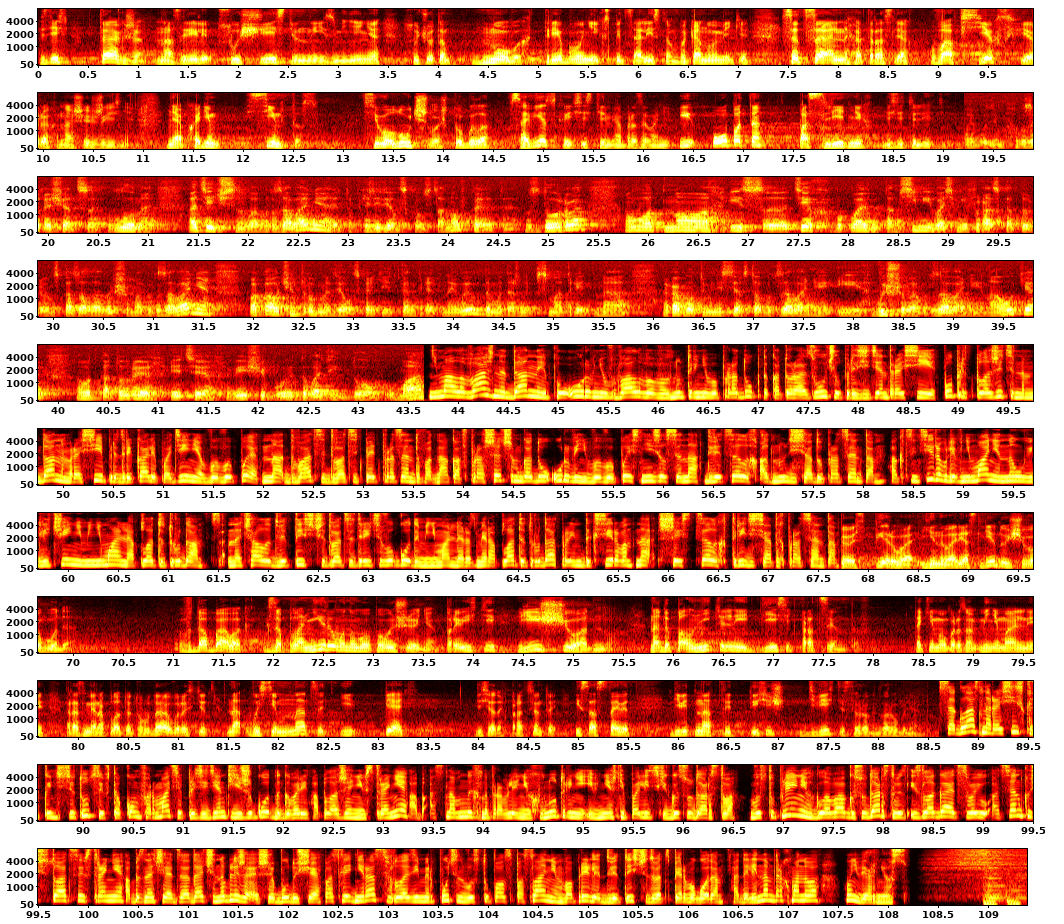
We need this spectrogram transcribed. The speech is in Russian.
Здесь также назрели существенные изменения с учетом новых требований к специалистам в экономике, социальных отраслях, во всех сферах нашей жизни. Необходим синтез всего лучшего, что было в советской системе образования и опыта последних десятилетий. Мы будем возвращаться в лоно отечественного образования, это президентская установка, это здорово, вот, но из э, тех буквально там 7-8 фраз, которые он сказал о высшем образовании, пока очень трудно делать какие-то конкретные выводы, мы должны посмотреть на работу Министерства образования и высшего образования и науки, вот, которые эти вещи будут доводить до ума. Немаловажны данные по уровню валового внутреннего продукта, который озвучил президент России. По предположительным данным, России предрекали падение ВВП на 20-25%, однако в прошедшем году уровень ВВП снизился на 2,1%. Акцентировали внимание на увеличении минимальной оплаты труда. С начала 2023 года минимальный размер оплаты труда проиндексирован на 6,3%. То есть 1 января следующего года вдобавок к запланированному повышению провести еще одно на дополнительные 10%. Таким образом, минимальный размер оплаты труда вырастет на 18,5% и составит 19 242 рубля. Согласно Российской Конституции, в таком формате президент ежегодно говорит о положении в стране, об основных направлениях внутренней и внешней политики государства. В выступлениях глава государства излагает свою оценку ситуации в стране, обозначает задачи на ближайшее будущее. Последний раз Владимир Путин выступал с посланием в апреле 2021 года. Аделина Абдрахманова, Универньюз. Thank you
